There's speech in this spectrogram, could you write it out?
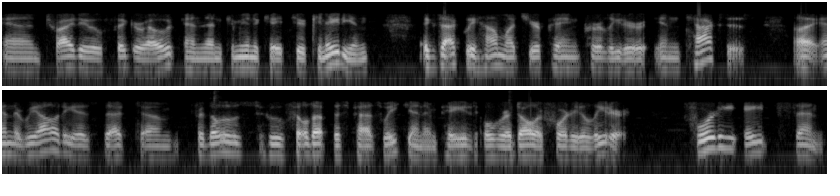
and try to figure out and then communicate to Canadians exactly how much you're paying per liter in taxes. Uh, and the reality is that um, for those who filled up this past weekend and paid over a dollar forty a liter, forty-eight cents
